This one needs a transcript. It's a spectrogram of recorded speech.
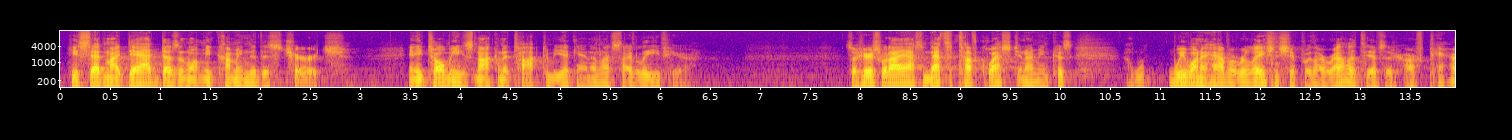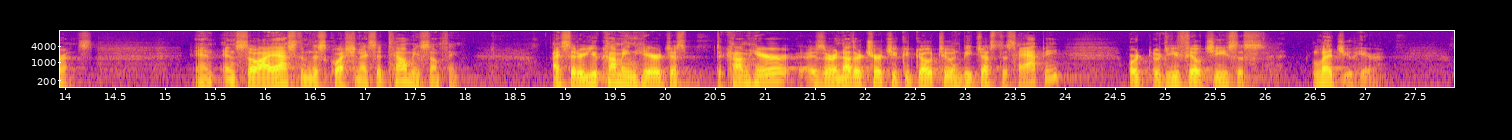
He said, My dad doesn't want me coming to this church. And he told me he's not going to talk to me again unless I leave here. So here's what I asked him. That's a tough question. I mean, because we want to have a relationship with our relatives, our parents. And, and so I asked him this question. I said, Tell me something. I said, Are you coming here just to come here? Is there another church you could go to and be just as happy? Or, or do you feel Jesus led you here?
